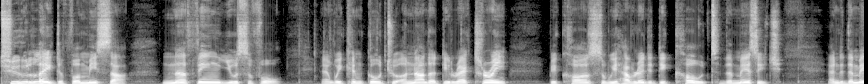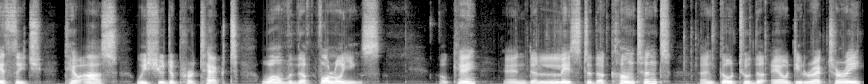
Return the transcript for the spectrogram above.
too late for Misa. Nothing useful. And we can go to another directory because we have already decoded the message. And the message tell us we should protect one of the followings. Okay, and list the content and go to the L directory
